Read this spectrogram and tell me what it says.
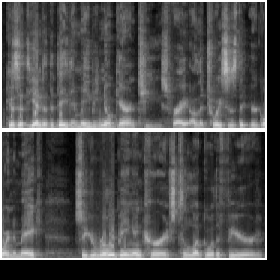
Because at the end of the day there may be no guarantees right on the choices that you're going to make. So you're really being encouraged to let go of the fear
